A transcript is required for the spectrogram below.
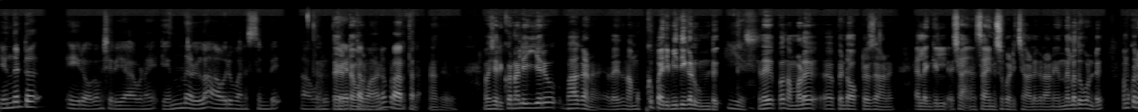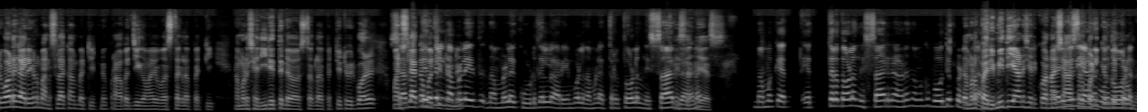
എന്നിട്ട് ഈ രോഗം ശരിയാവണേ എന്നുള്ള ആ ഒരു മനസ്സിന്റെ ആ ഒരു തേട്ടമാണ്. പ്രാർത്ഥന. അപ്പോൾ ശരിക്കും പറഞ്ഞാൽ ഈ ഒരു ഭാഗമാണ് അതായത് നമുക്ക് പരിമിതികളുണ്ട്. അത് ഇപ്പോൾ നമ്മൾ ഇപ്പം ഡോക്ടേഴ്സാണ് അല്ലെങ്കിൽ സയൻസ് പഠിച്ച ആളുകളാണ് എന്നുള്ളത് കൊണ്ട് നമുക്ക് ഒരുപാട് കാര്യങ്ങൾ മനസ്സിലാക്കാൻ പറ്റിയിട്ടുണ്ട്. പ്രാപഞ്ചികമായ വ്യവസ്ഥകളെ പറ്റി നമ്മുടെ ശരീരത്തിന്റെ വ്യവസ്ഥകളെ പറ്റിയിട്ട് ഒരുപാട് മനസ്സിലാക്കാൻ പറ്റും നമ്മൾ നമ്മൾ കൂടുതൽ അറിയുമ്പോൾ നമ്മൾ എത്രത്തോളം നിസ്സാരരാണ് Yes. നമുക്ക് എത്രത്തോളം നിസ്സാരരാണ് നമുക്ക് ബോധ്യപ്പെടുന്നത് പരിമിതിയാണ് ശരിക്കും പറഞ്ഞാൽ ശാസ്ത്രം പഠിക്കുന്നതോറും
